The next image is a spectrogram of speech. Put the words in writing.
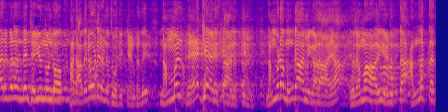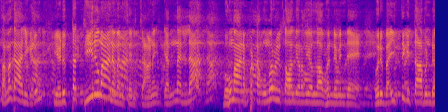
ആളുകൾ എന്തെങ്കിലും ചെയ്യുന്നുണ്ടോ? അത് അവരോടാണ് ചോദിക്കേണ്ടത്. നമ്മൾ രേഖയടിസ്ഥാനത്തിൽ നമ്മുടെ മുൻഗാമികളായ ഉലമായി എടുത്ത അന്നത്തെ സമകാലികരും എടുത്ത തീരുമാനമനുസരിച്ചാണ് എന്നല്ല ബഹുമാനപ്പെട്ട ഉമറുൽ ഖാദി റളിയല്ലാഹുവിന്റെ ഒരു ബൈത്ത് കിതാബുണ്ട്.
